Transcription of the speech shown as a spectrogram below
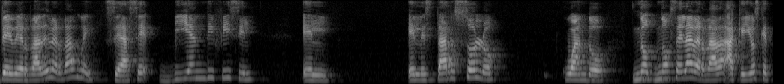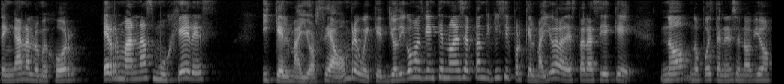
de verdad, de verdad, güey, se hace bien difícil el, el estar solo cuando, no, no sé la verdad, aquellos que tengan a lo mejor hermanas mujeres y que el mayor sea hombre, güey, que yo digo más bien que no debe ser tan difícil porque el mayor ha de estar así de que, no, no puedes tener ese novio,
